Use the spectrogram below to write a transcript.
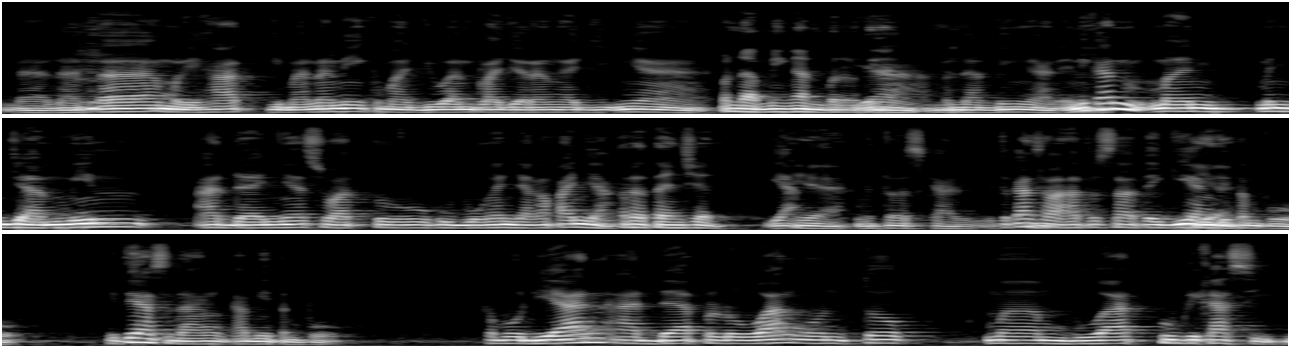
Nah, datang melihat gimana nih kemajuan pelajaran ngajinya. Pendampingan berarti. Ya, pendampingan. Ini kan men- menjamin adanya suatu hubungan jangka panjang. Retention. Ya, Iya. betul sekali. Itu kan salah satu strategi yang Iya. ditempuh. Itu yang sedang kami tempuh. Kemudian ada peluang untuk membuat publikasi.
